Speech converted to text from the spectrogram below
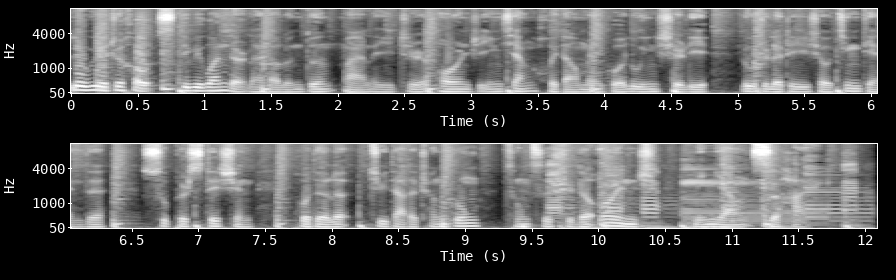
六个月之后，Stevie Wonder 来到伦敦，买了一只 Orange 音箱，回到美国录音室里录制了这一首经典的 Superstition，获得了巨大的成功，从此使得 Orange 名扬四海。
